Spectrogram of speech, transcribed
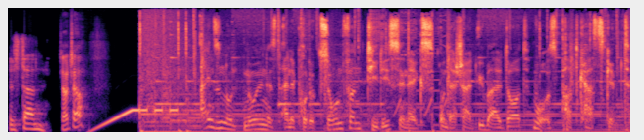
Bis dann. Ciao, ciao. Einsen und Nullen ist eine Produktion von TD Cinex und erscheint überall dort, wo es Podcasts gibt.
